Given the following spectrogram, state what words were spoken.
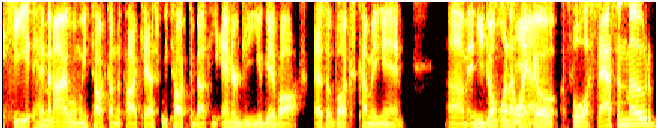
he him and I when we talked on the podcast, we talked about the energy you give off as a Bucks coming in, um, and you don't want to like go full assassin mode,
